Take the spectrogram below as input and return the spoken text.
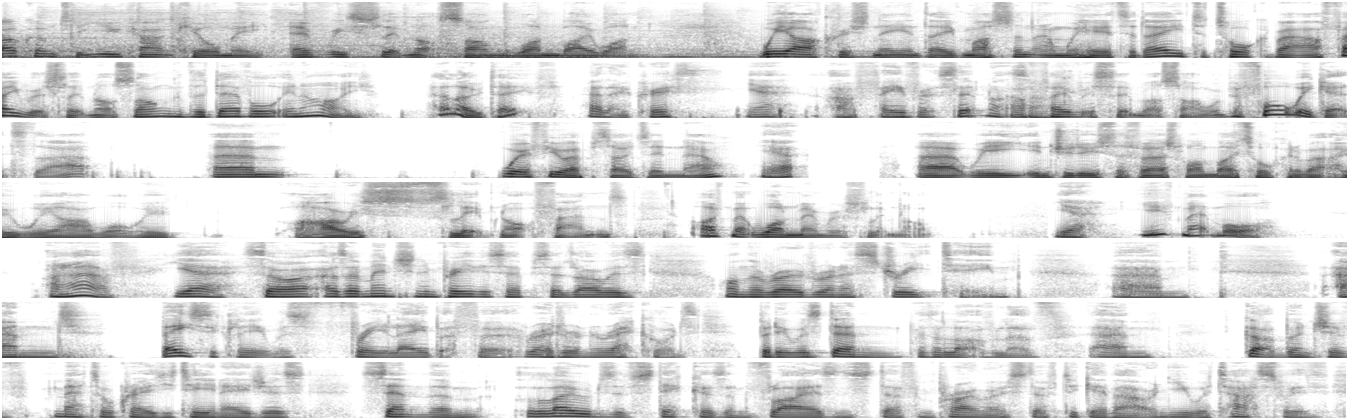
Welcome to You Can't Kill Me, every Slipknot song one by one. We are Chris Nee and Dave Musson, and we're here today to talk about our favourite Slipknot song, The Devil in I. Hello, Dave. Hello, Chris. Yeah, our favourite Slipknot Our song. favourite Slipknot song. Well, Before we get to that, um, we're a few episodes in now. Yeah, Uh, we introduced the first one by talking about who we are, what we are as Slipknot fans. I've met one member of Slipknot. yeah, You've met more. I have. Yeah. So as I mentioned in previous episodes, I was on the Roadrunner Street team, um, and basically it was free labour for Roadrunner Records, but it was done with a lot of love. Um, got a bunch of metal crazy teenagers, sent them loads of stickers and flyers and stuff and promo stuff to give out, and you were tasked with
